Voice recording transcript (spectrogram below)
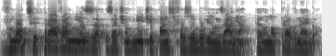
w mocy prawa nie za, zaciągniecie Państwo zobowiązania pełnoprawnego.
